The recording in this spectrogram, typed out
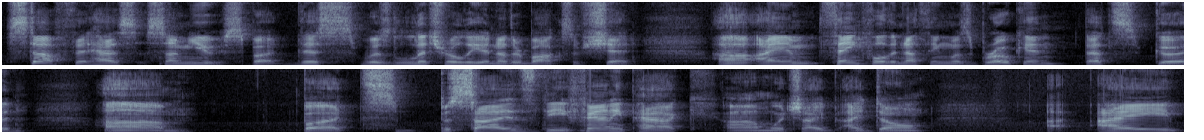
stuff that has some use, but this was literally another box of shit. Uh, I am thankful that nothing was broken. That's good. Um, but besides the fanny pack, um, which I, I don't, I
